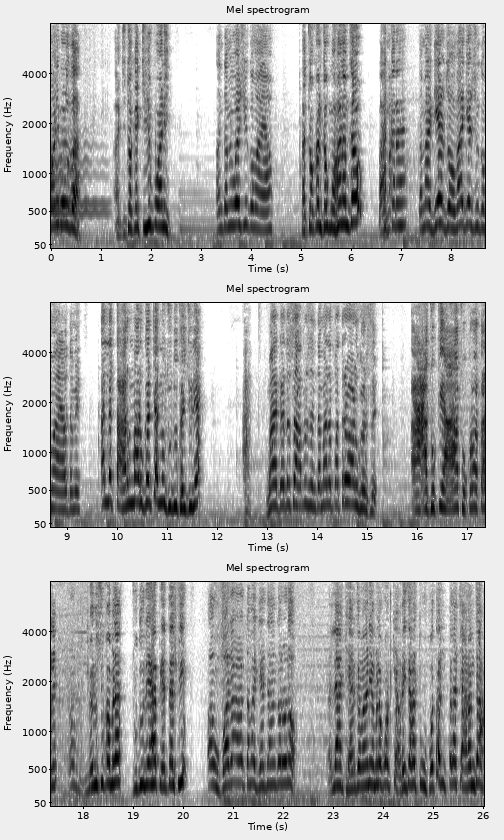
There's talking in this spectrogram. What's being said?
પાણી બળુબા હજી તો કે ચીયું પાણી. અને તમે હોય શું કમા આવ્યા તા ચોકન જવું આમ જાઉં? વાત કરે હે? તમારા ઘેર જો મારા ઘેર શું કમા આવ્યા તમે? એટલે તારું મારું ઘર ચારનું જુદું થઈ ગયું લ્યા? આ મારા ઘર તો સાપરું છે ને? તમારું પત્ર વાળું ઘર છે. આ જો કે આ છોકરો અત્યારે મેલું શું કમળે જુદું લે હે પેલ પેલથી ઊભા રહો તમે ઘેર જાણ કરો એટલે આ ઘેર જવાની હમણાં કોઈ કેવરી જા તું ઊભો ને પેલા ચારમ જા.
